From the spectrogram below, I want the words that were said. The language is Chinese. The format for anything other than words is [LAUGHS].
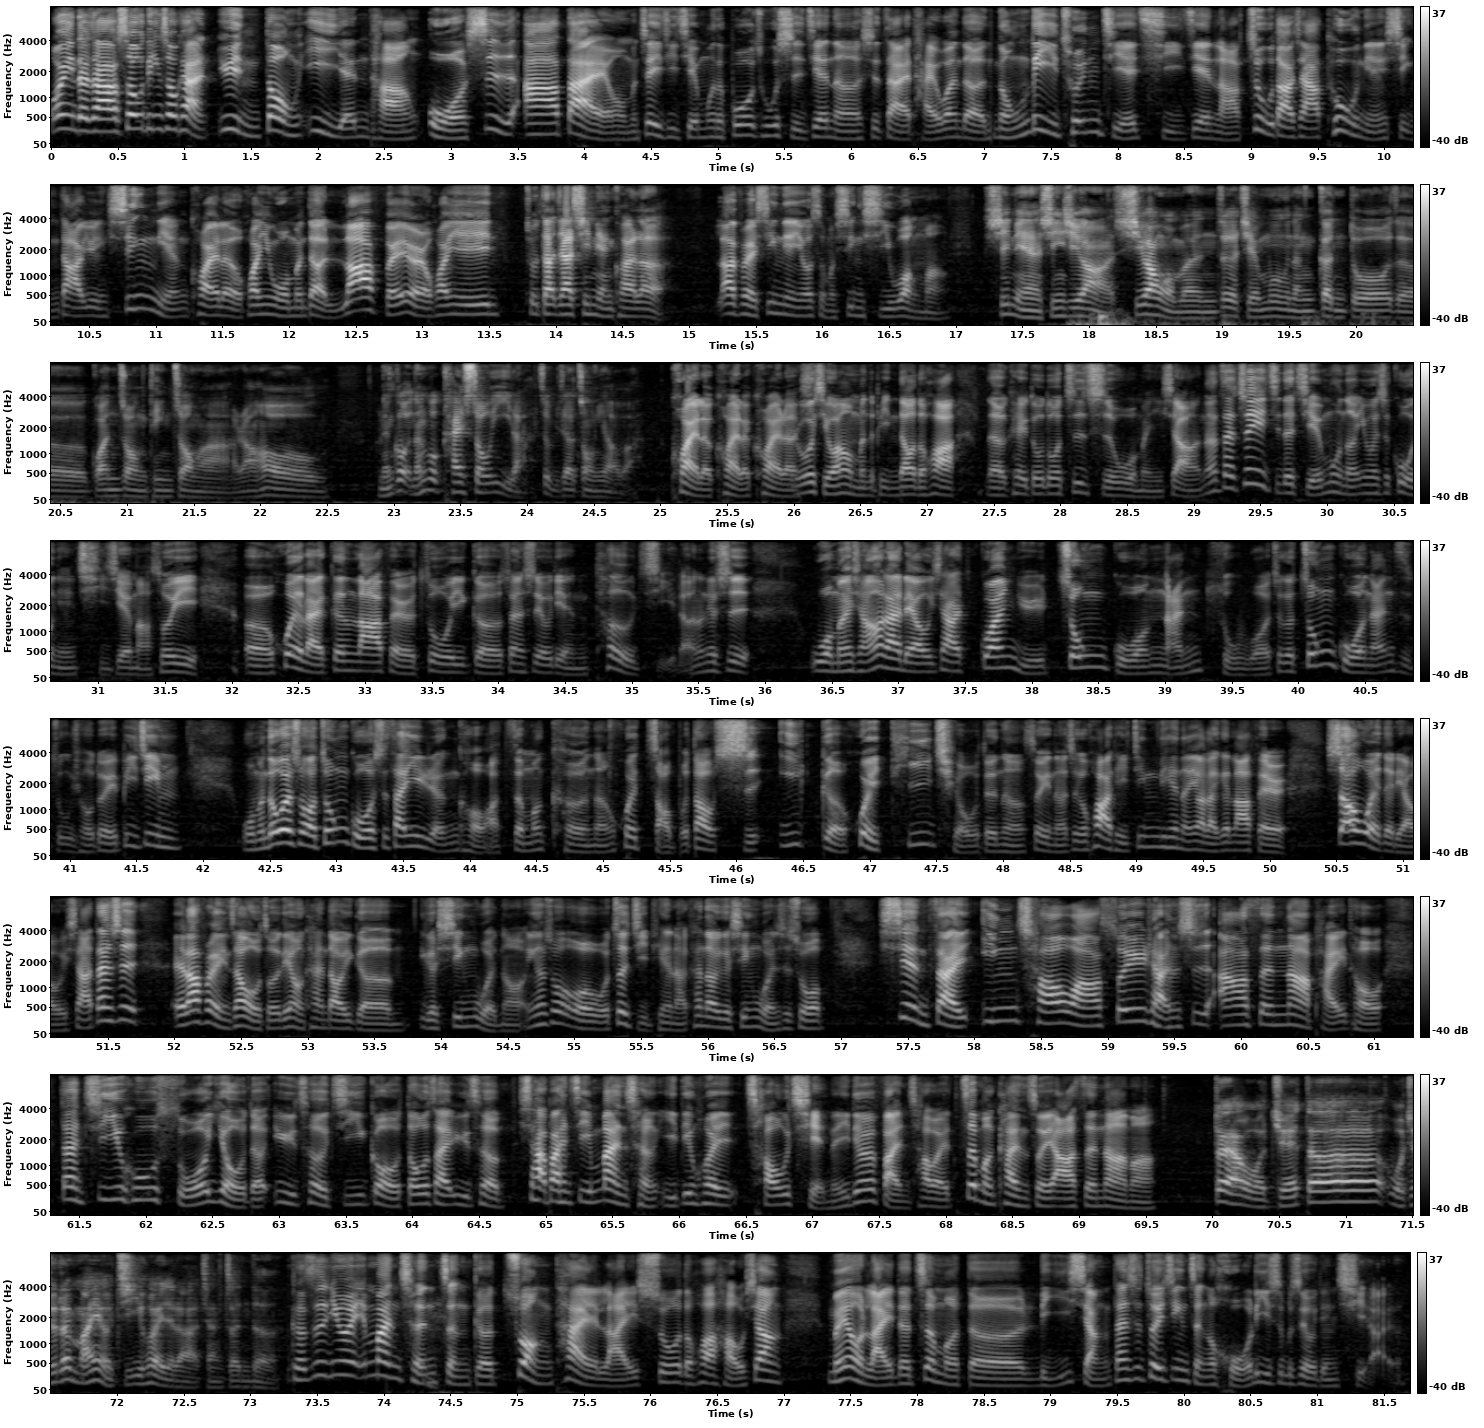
欢迎大家收听收看《运动一言堂》，我是阿戴。我们这一集节目的播出时间呢，是在台湾的农历春节期间啦。祝大家兔年行大运，新年快乐！欢迎我们的拉斐尔，欢迎，祝大家新年快乐！拉斐尔，新年有什么新希望吗？新年新希望，希望我们这个节目能更多的观众听众啊，然后能够能够开收益啦，这比较重要吧。快了，快了，快了！如果喜欢我们的频道的话，那可以多多支持我们一下。那在这一集的节目呢，因为是过年期间嘛，所以呃会来跟拉斐尔做一个算是有点特辑了，那就是我们想要来聊一下关于中国男足哦，这个中国男子足球队，毕竟。我们都会说，中国十三亿人口啊，怎么可能会找不到十一个会踢球的呢？所以呢，这个话题今天呢，要来跟拉斐尔稍微的聊一下。但是，诶，拉斐尔，你知道我昨天有看到一个一个新闻哦，应该说我我这几天啊看到一个新闻是说，现在英超啊虽然是阿森纳排头，但几乎所有的预测机构都在预测下半季曼城一定会超前的，一定会反超。诶，这么看衰阿森纳吗？对啊，我觉得我觉得蛮有机会的啦，讲真的。可是因为曼城整个状态来说的话，好像没有来的这么的理想。但是最近整个火力是不是有点起来了？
